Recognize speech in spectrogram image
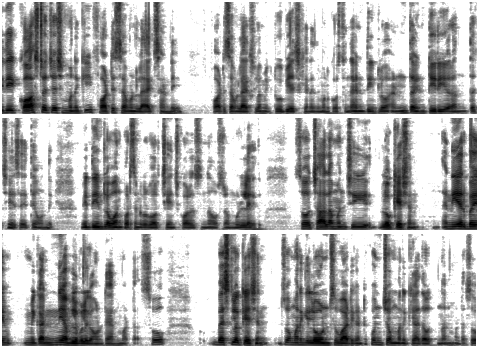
ఇది కాస్ట్ వచ్చేసి మనకి ఫార్టీ సెవెన్ ల్యాక్స్ అండి. ఫార్టీ సెవెన్ ల్యాక్స్లో మీకు టూ బిహెచ్కే అనేది మనకు వస్తుంది. అండ్ దీంట్లో అంత ఇంటీరియర్ అంతా చేసి అయితే ఉంది. మీరు దీంట్లో వన్ పర్సెంట్ కూడా వర్క్ చేయించుకోవాల్సిన అవసరం కూడా లేదు. సో చాలా మంచి లొకేషన్. నియర్ బై మీకు అన్నీ అవైలబుల్గా ఉంటాయి అన్నమాట సో బెస్ట్ లొకేషన్ సో మనకి లోన్స్ వాటికంటే కొంచెం మనకి అది అవుతుంది అనమాట సో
